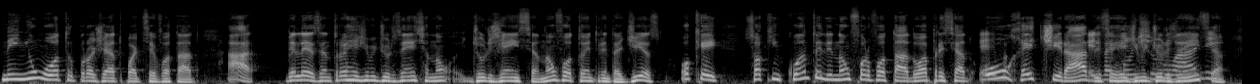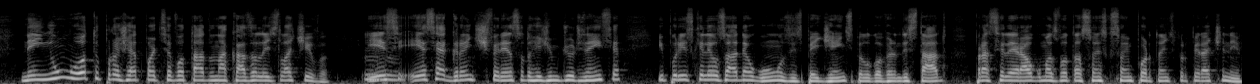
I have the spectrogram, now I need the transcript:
Nenhum outro projeto pode ser votado. Ah, Beleza, entrou em regime de urgência, não, de urgência, não votou em 30 dias? Ok. Só que enquanto ele não for votado ou apreciado ele ou vai, retirado desse regime de urgência, ali. nenhum outro projeto pode ser votado na Casa Legislativa. Uhum. Esse, essa é a grande diferença do regime de urgência e por isso que ele é usado em alguns expedientes pelo governo do estado para acelerar algumas votações que são importantes para o Piratini.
